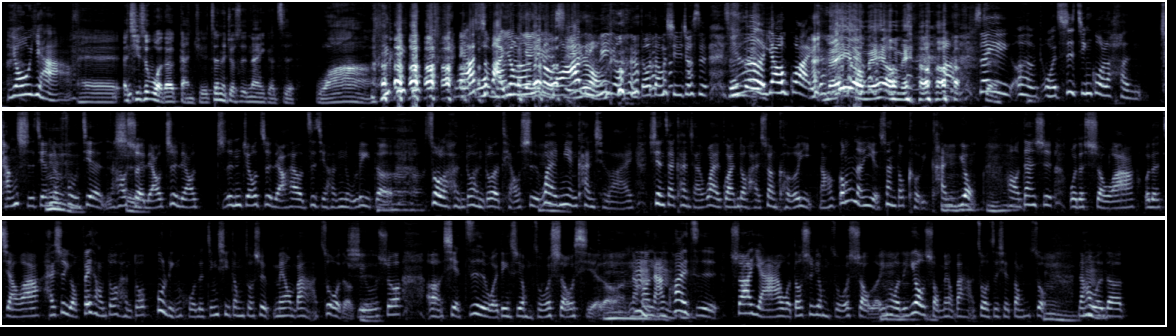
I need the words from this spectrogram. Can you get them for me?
优雅。哎，其实我的感觉真的就是那一个字。哇，哇，无法用言语形里面有很多东西，就是 邪恶妖怪。没有，没有，没有。所以，呃，我是经过了很长时间的复健，然后水疗治疗。针灸治疗，还有自己很努力的做了很多很多的调试。外面看起来，现在看起来外观都还算可以，然后功能也算都可以堪用。好，但是我的手啊，我的脚啊，还是有非常多很多不灵活的精细动作是没有办法做的。比如说，呃，写字我一定是用左手写了，然后拿筷子、刷牙我都是用左手了，因为我的右手没有办法做这些动作。然后我的。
